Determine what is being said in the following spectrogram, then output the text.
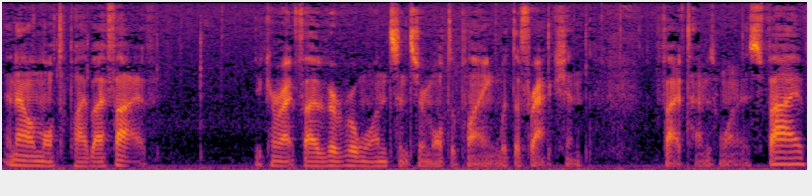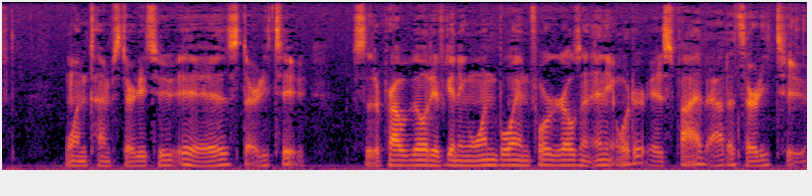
and I'll multiply by 5. You can write 5 over 1 since you're multiplying with the fraction. 5 times 1 is 5. 1 times 32 is 32. So the probability of getting one boy and four girls in any order is 5 out of 32.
